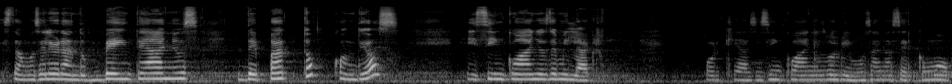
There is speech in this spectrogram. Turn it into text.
estamos celebrando 20 años de pacto con Dios y 5 años de milagro. Porque hace 5 años volvimos a nacer como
